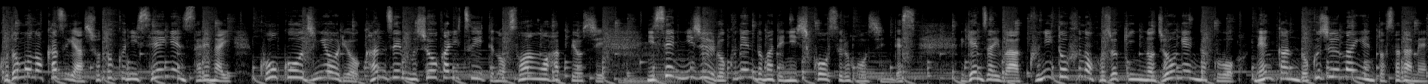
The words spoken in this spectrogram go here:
子どもの数や所得に制限されない高校授業料完全無償化についての素案を発表し2026年度までに施行する方針です。現在は国と府の補助金の上限額を年間60万円と定め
